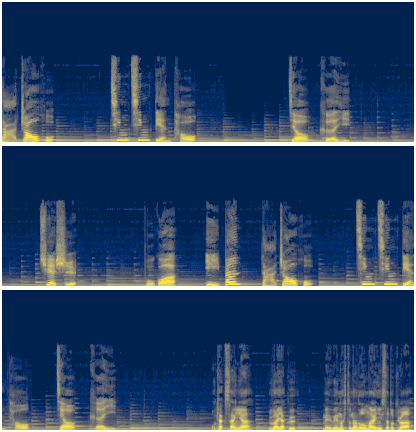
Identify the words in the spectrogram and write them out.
打招呼，轻轻点头就可以。确实，不过一般打招呼，轻轻点头就可以。お客さんや上役、目上の人などを前にしたときは、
